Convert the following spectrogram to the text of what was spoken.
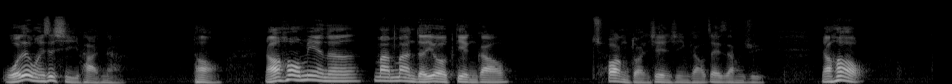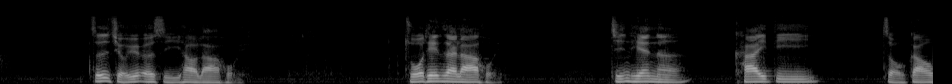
我认为是洗盘呐。好，然后后面呢，慢慢的又垫高，创短线新高，再上去，然后这是九月二十一号拉回，昨天再拉回，今天呢？开低走高，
